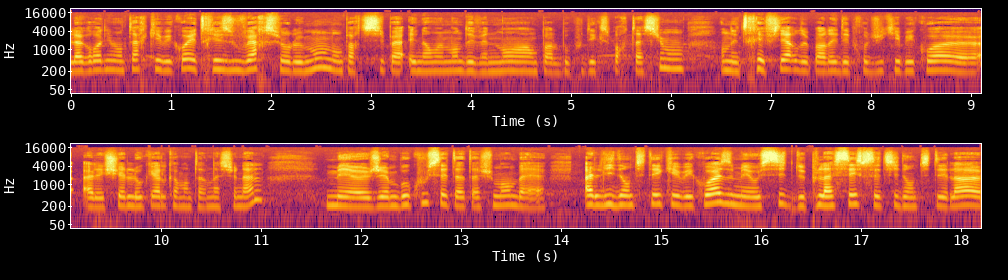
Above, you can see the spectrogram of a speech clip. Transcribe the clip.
L'agroalimentaire québécois est très ouvert sur le monde. On participe à énormément d'événements. On parle beaucoup d'exportation. On est très fiers de parler des produits québécois à l'échelle locale comme internationale. Mais euh, j'aime beaucoup cet attachement bah, à l'identité québécoise, mais aussi de placer cette identité-là euh,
